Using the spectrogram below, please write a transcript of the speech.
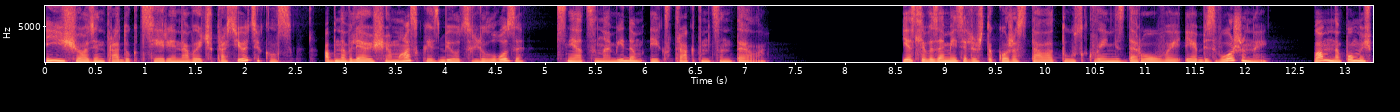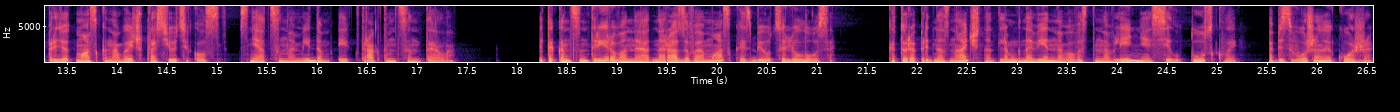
И еще один продукт серии Novage Proceuticals — обновляющая маска из биоцеллюлозы с неоцинамидом и экстрактом центелла. Если вы заметили, что кожа стала тусклой, нездоровой и обезвоженной, вам на помощь придет маска Novage Proceuticals с неоцинамидом и экстрактом центелла. Это концентрированная одноразовая маска из биоцеллюлозы, которая предназначена для мгновенного восстановления сил тусклой, обезвоженной кожи,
